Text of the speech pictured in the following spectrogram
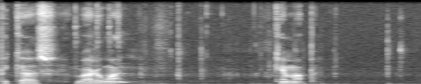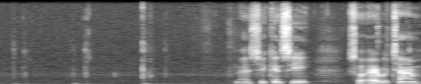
because router 1 came up. As you can see so every time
